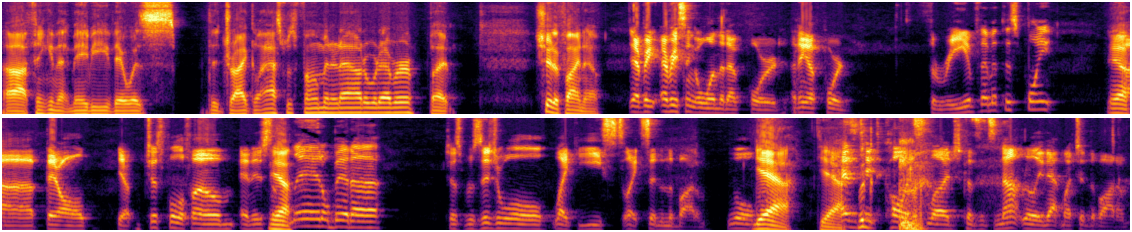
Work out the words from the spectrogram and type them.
uh, thinking that maybe there was the dry glass was foaming it out or whatever. But should if I know. Every every single one that I've poured, I think I've poured three of them at this point. Yeah. Uh, they're all yep, just full of foam, and there's Yeah. a little bit of just residual like yeast like sitting in the bottom. little yeah. Yeah. I hesitate to call it sludge because it's not really that much at the bottom.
